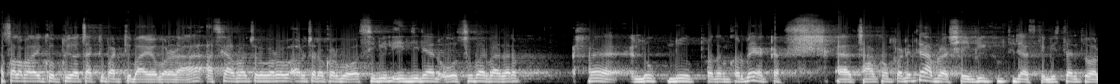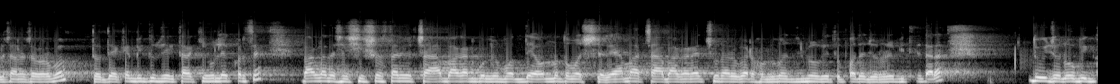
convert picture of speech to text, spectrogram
আসসালামু আলাইকুম, প্রিয় চাকরি প্রার্থী ভাই বোনেরা। আজকে আমরা আলোচনা করব আলোচনা করব সিভিল ইঞ্জিনিয়ার ও সুপারভাইজার হ্যাঁ লোক নিয়োগ প্রদান করবে একটা চা কোম্পানিতে। আমরা সেই বিজ্ঞপ্তিটা আজকে বিস্তারিত আলোচনা করব। তো দেখেন বিজ্ঞপ্তি তারা কি উল্লেখ করছে? বাংলাদেশের শীর্ষস্থানীয় চা বাগানগুলোর মধ্যে অন্যতম রেমা চা বাগানের চুনারুগার হবিগঞ্জ নিম্নলিখিত পদে জরুরি ভিত্তিতে তারা দুইজন অভিজ্ঞ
